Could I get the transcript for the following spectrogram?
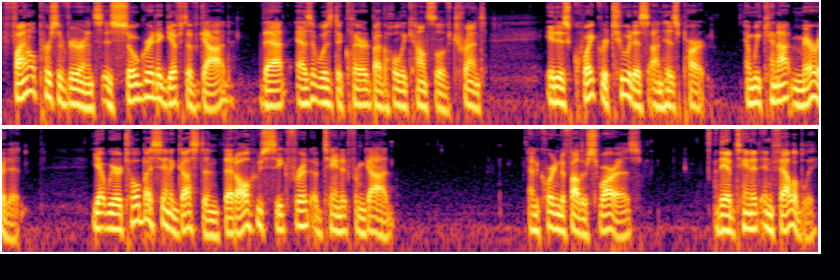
Final perseverance is so great a gift of God that, as it was declared by the Holy Council of Trent, it is quite gratuitous on his part, and we cannot merit it Yet we are told by St. Augustine that all who seek for it obtain it from God. And according to Father Suarez, they obtain it infallibly,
